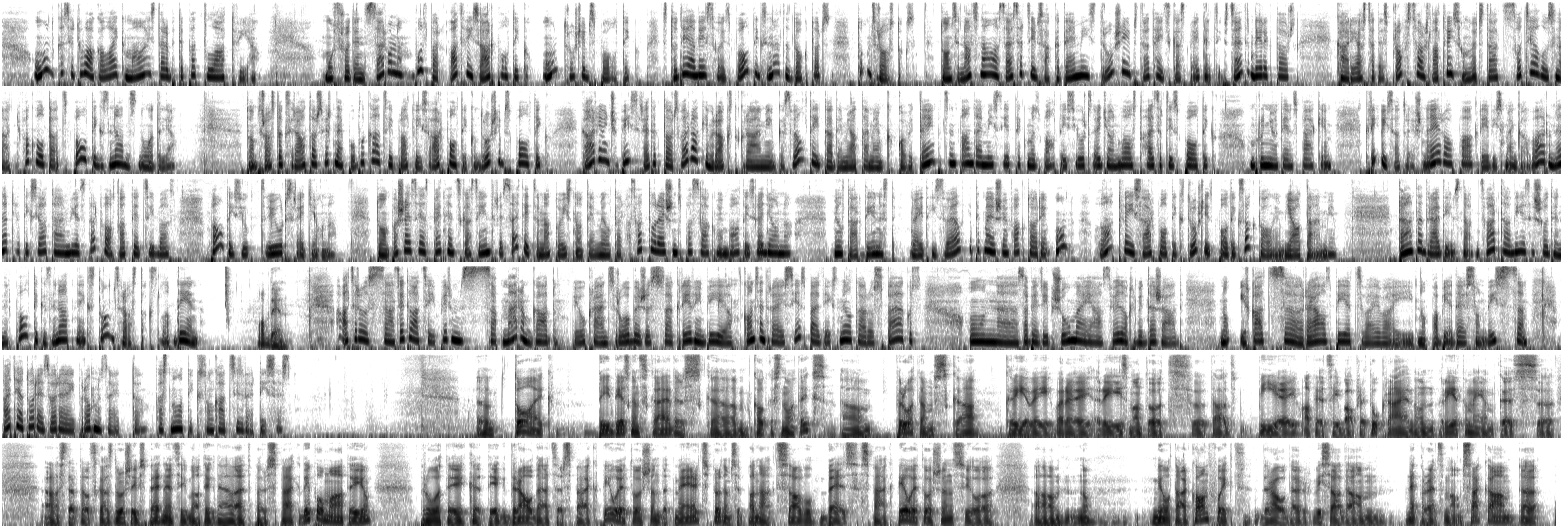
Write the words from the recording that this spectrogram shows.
un kas ir tuvākā laika mājas darbi tepat Latvijā? Mūsu šodienas saruna būs par Latvijas ārpolitiku un drošības politiku. Studijā viesojas politikas zinātnes doktors Toms Rostoks. Toms ir Nacionālās aizsardzības akadēmijas drošības strateģiskās pētniecības centra direktors, kā arī asociētais profesors Latvijas Universitātes sociālo zinātņu fakultātes politikas zinātnes nodaļā. Toms Rostoks ir autors virknē publikāciju par Latvijas ārpolitiku un drošības politiku, kā arī viņš ir bijis redaktors vairākiem rakstu krājumiem, kas veltīti tādiem jautājumiem, kā Covid-19 pandēmijas ietekme uz Baltijas jūras reģionu valstu aizsardzības politiku un bruņotiem spēkiem, Krievijas atvēršana Eiropā, Krievijas megā varu un enerģētikas jautājumu vietas starpvalstu attiecībās Baltijas jūras reģionā. Tom pašreizējās pētnieciskās intereses saistīts ar NATO iznotiem militārās atturēšanas pasākumiem Baltijas reģionā, militāra dienesta veida izvēli ietekmējušiem faktoriem un Latvijas ārpolitikas drošības politikas aktuāliem jautājumiem. Tātad raidījums nākotnes vārdā viesi šodien ir politikas zinātnieks Toms Rostoks. Labdien! Labdien! Atceros situāciju pirms apmēram gada pie Ukrainas robežas. Krievija bija koncentrējusi iespējīgus militāros spēkus un uh, sabiedrība šūmējās, viedokļi bija dažādi. Nu, ir kāds uh, reāls biedrs vai, vai nu, pabiedēs un viss. Vai tie toreiz varēja prognozēt, kas notiks un kā tas izvērtīsies? Uh, Tolaik bija diezgan skaidrs, ka kaut kas notiks. Uh, protams, ka Krievija varēja arī izmantot tādu pieeju attiecībā pret Ukrajinu un rietumiem, kas uh, starptautiskās drošības pētniecībā tiek dēvēta par spēka diplomātiju. Proti, ka tiek draudēts ar spēka pielietošanu, bet mērķis, protams, ir panākt savu bez spēka pielietošanas, jo um, nu, militāri konflikti draud ar visādām neparedzamām sekām,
